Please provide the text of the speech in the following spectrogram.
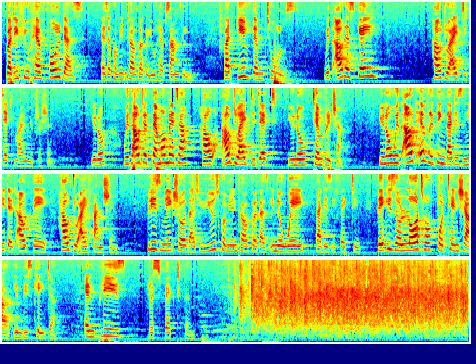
But if you have folders as a community health worker, you have something. But give them tools. Without a scale, how do I detect malnutrition? You know, without a thermometer, how, how do I detect, you know, temperature? You know, without everything that is needed out there, how do I function? Please make sure that you use community health workers in a way that is effective. There is a lot of potential in this cadre, and please respect them.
